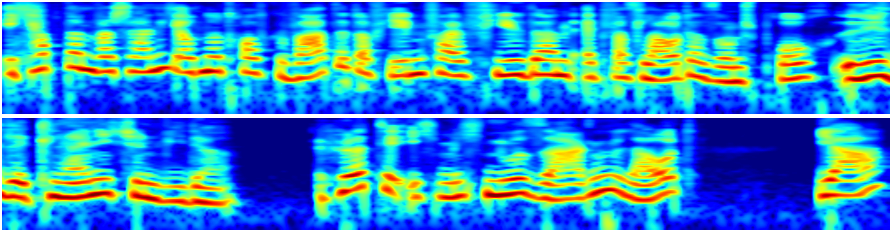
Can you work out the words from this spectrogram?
Ich habe dann wahrscheinlich auch nur drauf gewartet. Auf jeden Fall fiel dann etwas lauter so ein Spruch. Äh, der Kleine schon wieder. Hörte ich mich nur sagen, laut, ja,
